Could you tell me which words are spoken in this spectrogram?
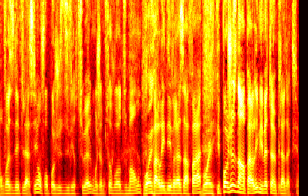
on va se déplacer. On ne fera pas juste du virtuel. Moi, j'aime ça voir du monde, Ouais. parler des vraies affaires. Ouais. Puis pas juste d'en parler, mais mettre un plan d'action.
